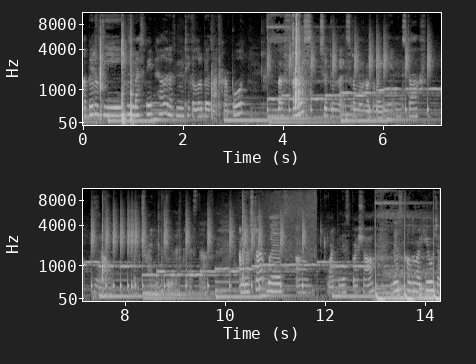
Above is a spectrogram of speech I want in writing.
a bit of the, from the palette, I'm gonna take a little bit of that purple. But first, to do like sort of more of a gradient and stuff, you know, I'm gonna start with um, wiping this brush off. This color right here, which I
